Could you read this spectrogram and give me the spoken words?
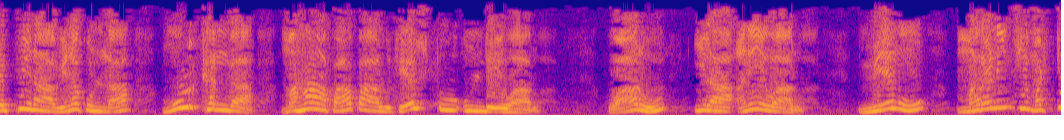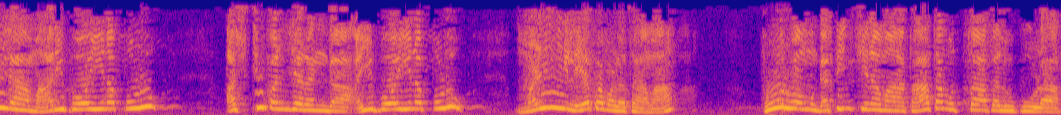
చెప్పినా వినకుండా మూర్ఖంగా మహాపాపాలు చేస్తూ ఉండేవారు. వారు ఇలా అనేవారు. మేము మరణించి మట్టిగా మారిపోయినప్పుడు అస్థిపంజరంగా అయిపోయినప్పుడు మళ్ళీ లేపబడతామా? పూర్వం గతించిన మా తాత ముత్తాతలు కూడా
